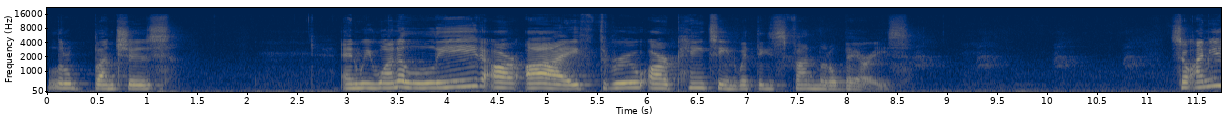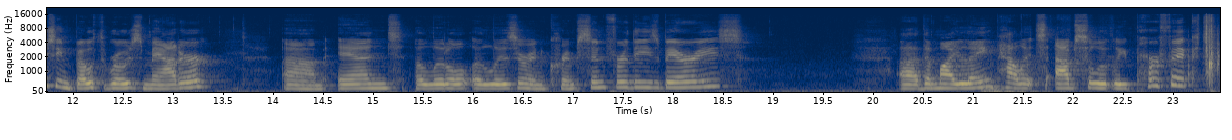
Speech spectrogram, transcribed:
Little bunches. And we want to lead our eye through our painting with these fun little berries. So I'm using both Rose Madder um, and a little alizarin crimson for these berries. Uh, the MieLiang palette's absolutely perfect.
